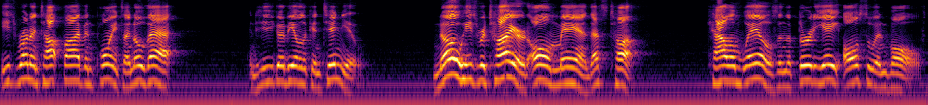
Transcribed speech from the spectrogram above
He's running top five in points, I know that. And he's going to be able to continue. No, he's retired. Oh, man, that's tough. Callum Wales in the 38 also involved.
